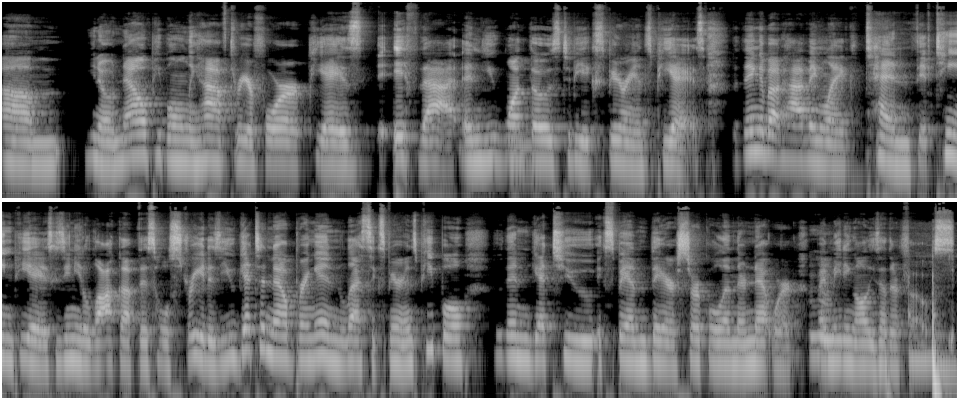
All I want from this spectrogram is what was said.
Um, you know, now people only have three or four PAs, if that, and you want Mhm. those to be experienced PAs. The thing about having like 10, 15 PAs, because you need to lock up this whole street, is you get to now bring in less experienced people who then get to expand their circle and their network by Mhm. meeting all these other folks.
